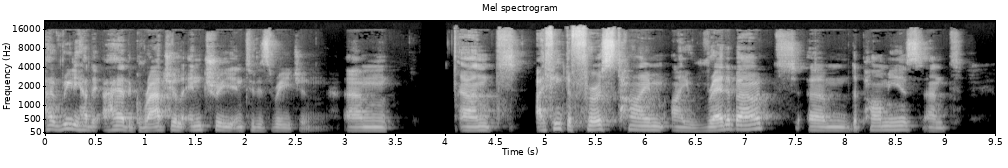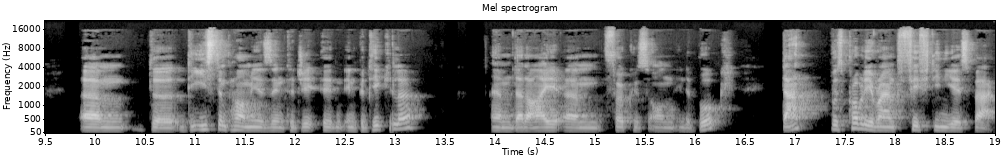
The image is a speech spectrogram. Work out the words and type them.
have really had I had a gradual entry into this region, um, and I think the first time I read about um, the Pamirs and um, the the Eastern Pamirs in, in, in particular um, that I um, focus on in the book, that was probably around 15 years back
